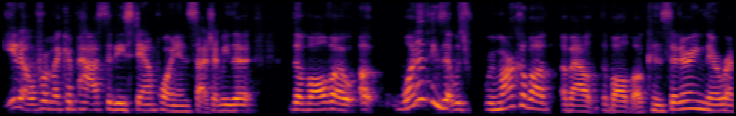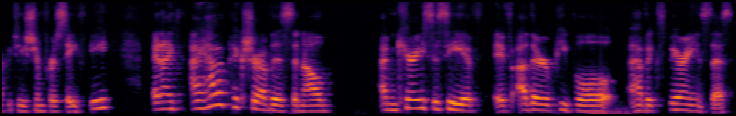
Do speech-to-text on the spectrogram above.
you know, from a capacity standpoint and such, I mean, the the Volvo, uh, one of the things that was remarkable about, the Volvo, considering their reputation for safety, and I, I have a picture of this, and I'll, I'm curious to see if if other people have experienced this.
